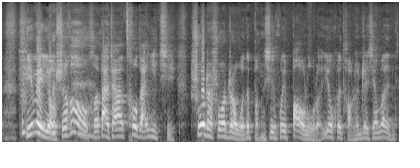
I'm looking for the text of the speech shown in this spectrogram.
因为有时候和大家凑在一起说着说着，我的本性会暴露了，又会讨论这些问题。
